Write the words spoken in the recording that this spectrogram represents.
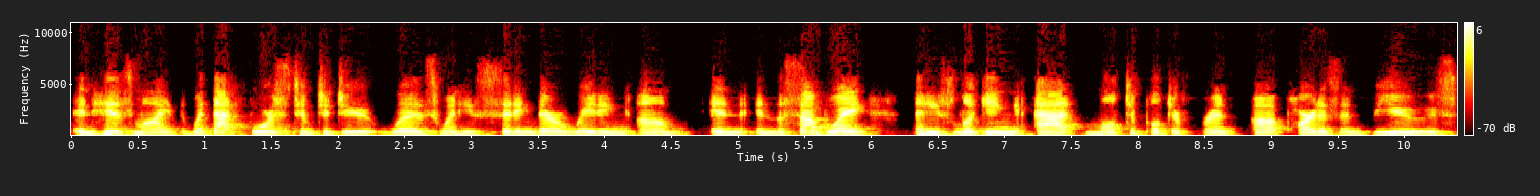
in his mind, what that forced him to do was when he's sitting there waiting um, in in the subway, and he's looking at multiple different uh, partisan views,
